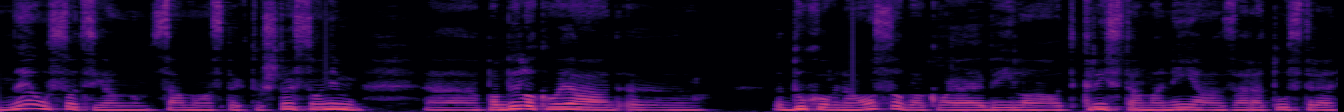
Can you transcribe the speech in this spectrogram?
Ne u socijalnom samo aspektu. Što je s onim, pa bilo koja duhovna osoba koja je bila od Krista, Manija, Zaratustre,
